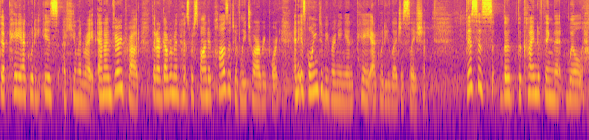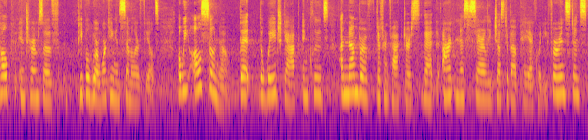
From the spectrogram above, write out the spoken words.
that pay equity is a human right. And I'm very proud that our government has responded positively to our report and is going to be bringing in pay equity legislation this is the, the kind of thing that will help in terms of people who are working in similar fields. But we also know that the wage gap includes a number of different factors that aren't necessarily just about pay equity. For instance,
